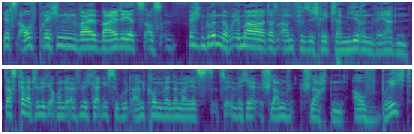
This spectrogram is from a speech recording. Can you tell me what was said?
jetzt aufbrechen, weil beide jetzt aus welchen Gründen auch immer das Amt für sich reklamieren werden. Das kann natürlich auch in der Öffentlichkeit nicht so gut ankommen, wenn man jetzt zu irgendwelche Schlammschlachten aufbricht.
